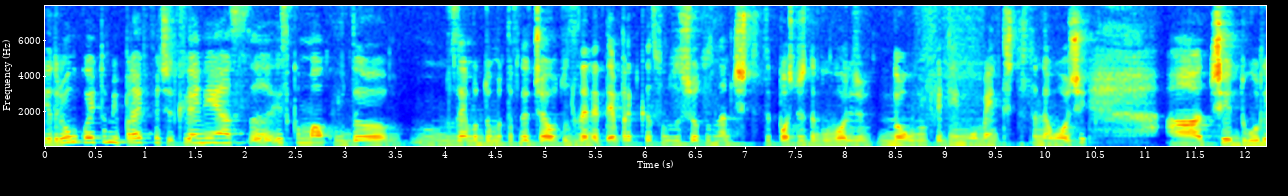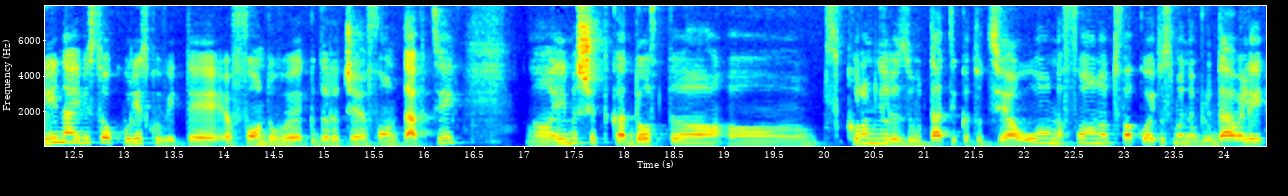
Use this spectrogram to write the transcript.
И друго, което ми прави впечатление, аз искам малко да взема думата в началото, за да не те прекъсвам, защото знам, че ще започнеш да говориш много в един момент, ще се наложи. А, че дори най-високо рисковите фондове, да речем фонд акции, а, имаше така доста а, скромни резултати като цяло на фона на това, което сме наблюдавали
